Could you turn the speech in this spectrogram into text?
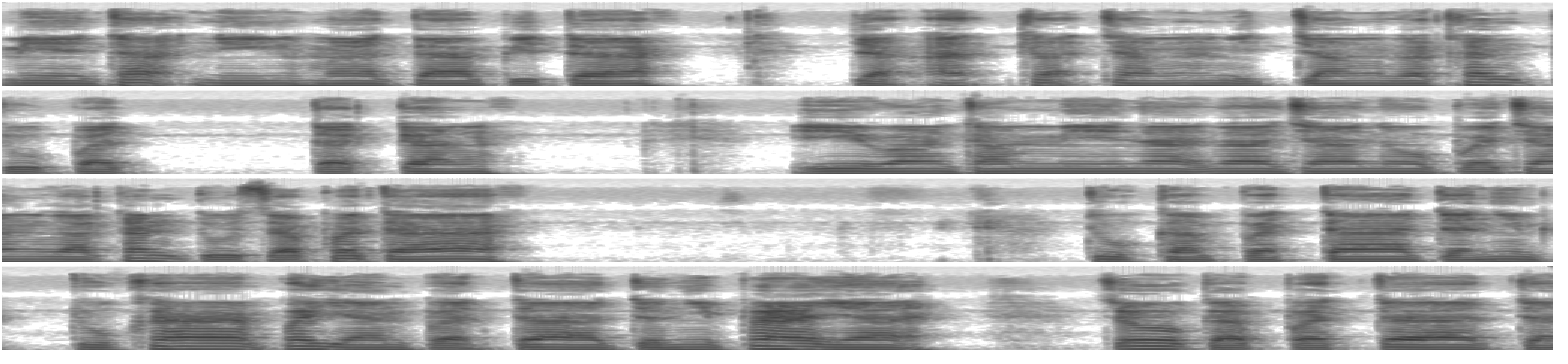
เมทะนิงมาตาปิตาจะอัจฉชังนิจังละขันตุปัตตะกัง อีวังธรรมีนะราชาโนปชังลักขันตุสัพพทาทุกขปัตตาจะนิทุกขาพยานปัตตาจะนิพายะโสกปัตตาจะ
